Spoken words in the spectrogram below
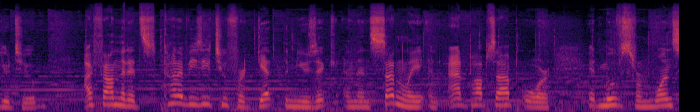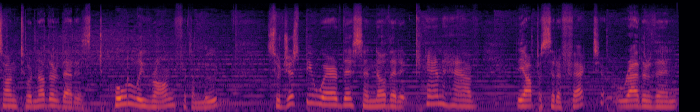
YouTube, I found that it's kind of easy to forget the music and then suddenly an ad pops up or it moves from one song to another that is totally wrong for the mood. So just be aware of this and know that it can have the opposite effect. Rather than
